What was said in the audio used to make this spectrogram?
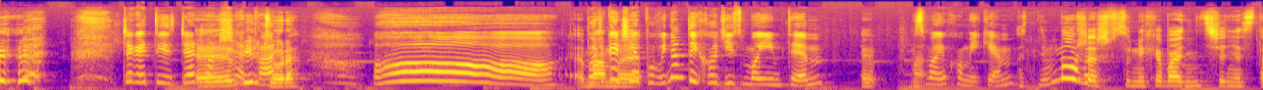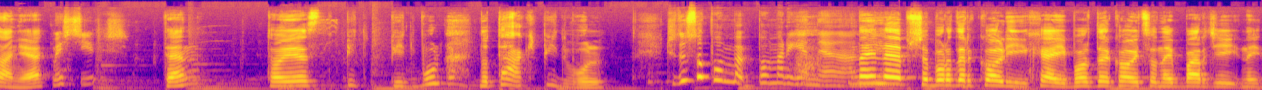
Czekaj, tu jest German E, Shepherd. wilczur. O! Poczekaj, Mamy- czy ja powinnam tutaj chodzić z moim tym, E, ma- z moim chomikiem? Nie możesz, w sumie chyba nic się nie stanie. Myślisz? Ten to jest pit, Pitbull? No tak, Pitbull. Czy to są pom? Najlepsze Border Collie. Hej, Border Collie co najbardziej, naj,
